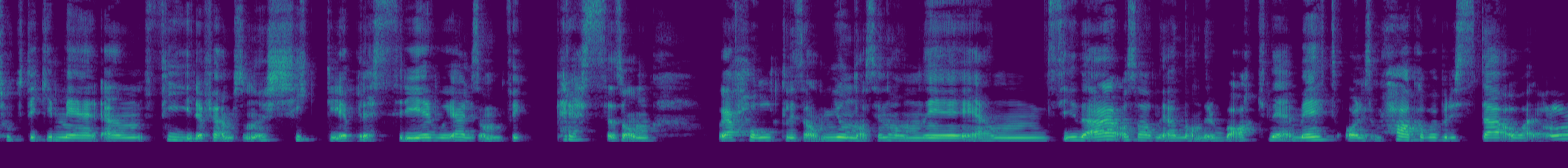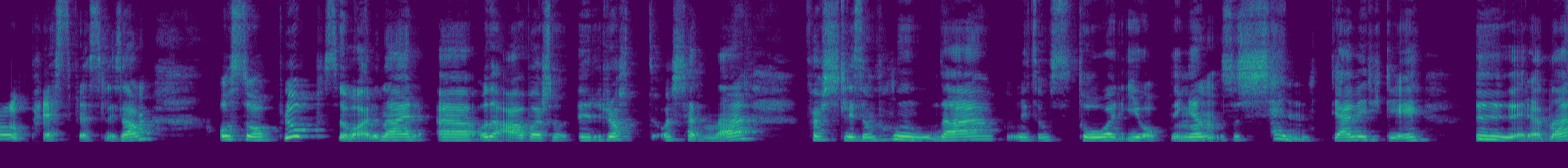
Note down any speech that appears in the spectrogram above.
tok det ikke mer enn fire-fem sånne skikkelige pressrier hvor jeg liksom fikk presse sånn og jeg holdt liksom Jonas sin hånd i én side, og så hadde jeg den andre bak kneet mitt og liksom haka på brystet og bare å, press, press, liksom. Og så plopp, så var hun der. og det er bare så rått å kjenne først liksom hodet liksom står i åpningen, så kjente jeg virkelig ørene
